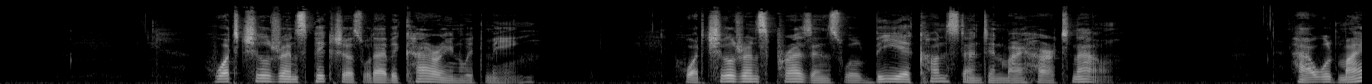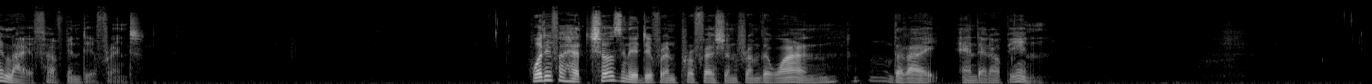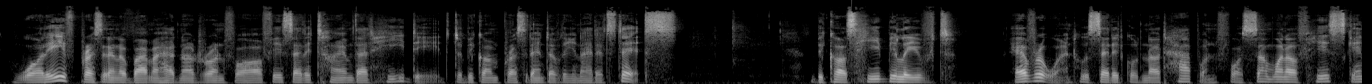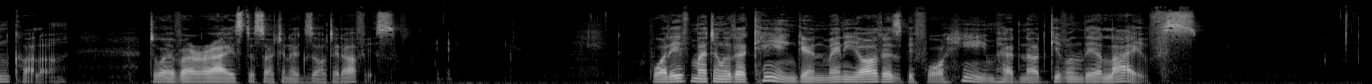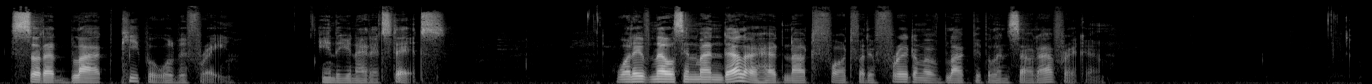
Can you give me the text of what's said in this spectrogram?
What children's pictures would I be carrying with me? what children's presence will be a constant in my heart now? How would my life have been different? What if I had chosen a different profession from the one that I ended up in? What if President Obama had not run for office at the time that he did to become President of the United States? because he believed everyone who said it could not happen for someone of his skin color to ever rise to such an exalted office. What if Martin Luther King and many others before him had not given their lives so that black people will be free in the United States? What if Nelson Mandela had not fought for the freedom of black people in South Africa?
